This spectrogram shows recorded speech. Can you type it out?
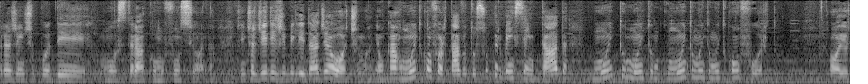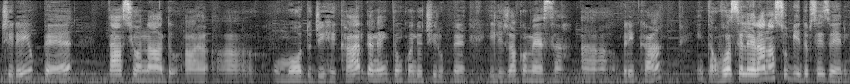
para a gente poder mostrar como funciona. Gente, a dirigibilidade é ótima. É um carro muito confortável, estou super bem sentada, muito, muito, muito, muito, muito conforto. Ó, eu tirei o pé, está acionado a, a, o modo de recarga, né? Então, quando eu tiro o pé, ele já começa a brecar. Então, vou acelerar na subida para vocês verem.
